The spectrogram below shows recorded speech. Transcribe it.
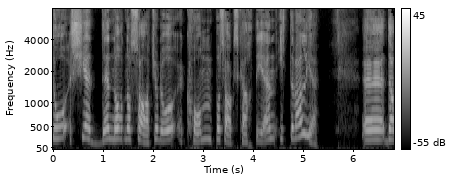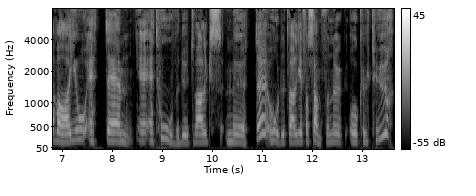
da skjedde når, når Satjo da kom på sakskartet igjen etter valget eh, Det var jo et, eh, et, hovedutvalgsmøte. Hovedutvalget for samfunn og kultur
